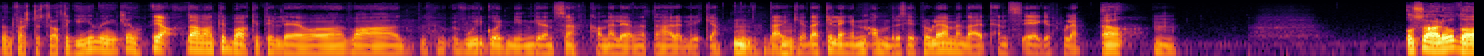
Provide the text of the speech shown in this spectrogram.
den første strategien, egentlig. da. Ja, da er man tilbake til det og hva Hvor går min grense? Kan jeg leve med dette her eller ikke? Mm, Det er ikke, det er ikke lenger den andre sitt problem, men det er ens eget problem. Ja. Mm. Og så er det jo da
